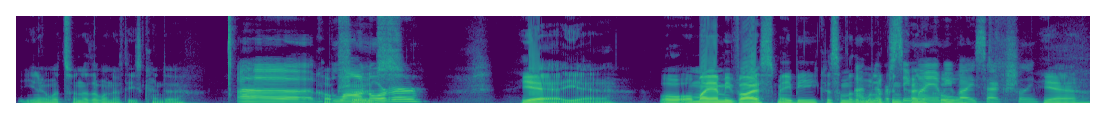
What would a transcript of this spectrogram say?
you know what's another one of these kind of Uh, Law and. Order. yeah yeah or, or Miami Vice maybe because some of them I've were never looking seen kind of Miami. Vice actually. Yeah,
